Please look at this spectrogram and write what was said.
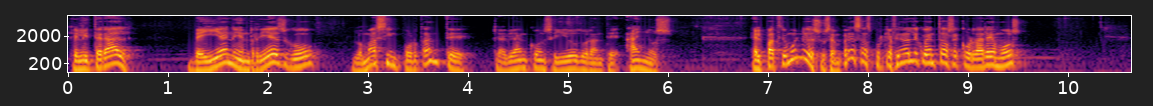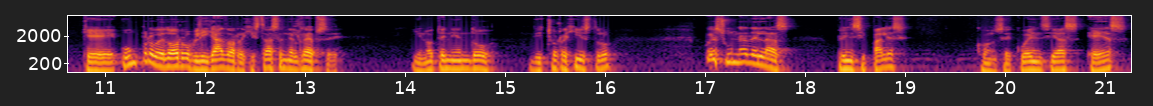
que literal veían en riesgo lo más importante que habían conseguido durante años. El patrimonio de sus empresas, porque a final de cuentas recordaremos que un proveedor obligado a registrarse en el REPSE y no teniendo dicho registro, pues una de las principales consecuencias es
